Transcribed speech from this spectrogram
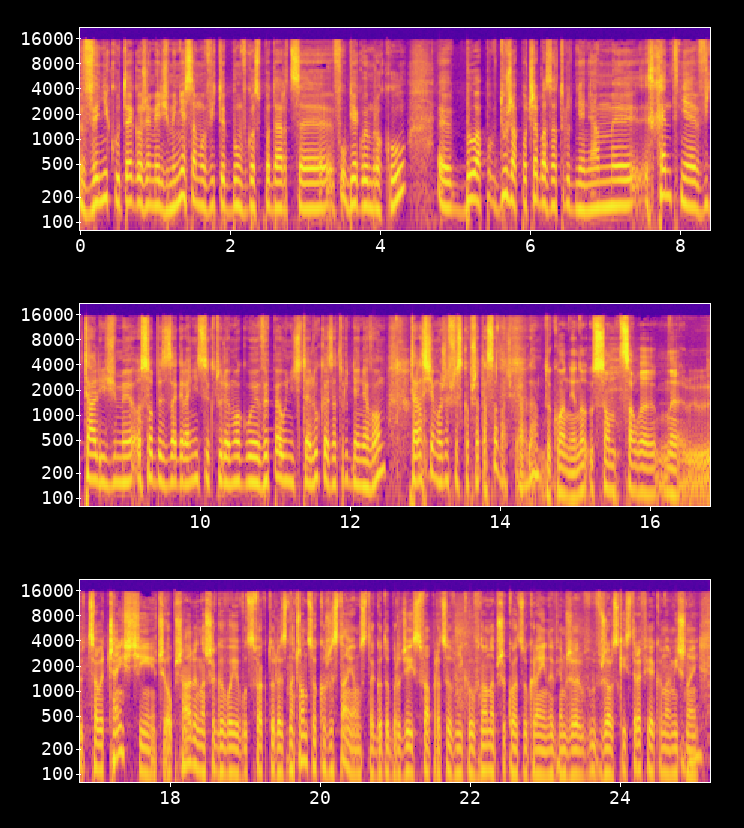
w wyniku tego, że mieliśmy niesamowity boom w gospodarce w ubiegłym roku, e, była duża potrzeba zatrudnienia. My chętnie witaliśmy osoby z zagranicy, które mogły wypełnić tę lukę zatrudnieniową. Teraz się może wszystko przetasować, prawda? Dokładnie. No, są całe, e, całe części czy obszary naszego województwa, które znacząco korzystają z tego dobrodziejstwa pracowników, no na przykład z Ukrainy. Wiem, że w Żorskiej Strefie Ekonomicznej mhm.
